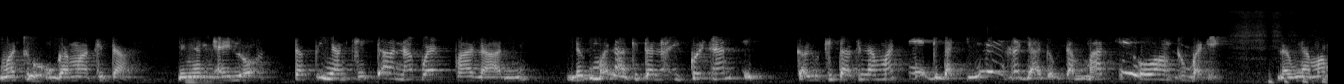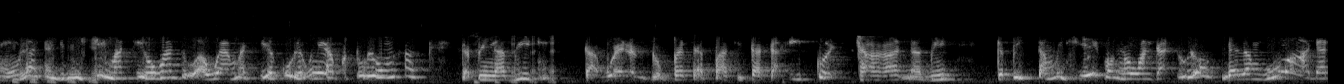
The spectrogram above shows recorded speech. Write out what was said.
masuk agama kita dengan elok. Tapi yang kita nak buat pahala ni, dari mana kita nak ikut nanti? Kalau kita kena mati, kita tinggal kerja tu, kita mati orang tu balik. Lalu nama mula nanti mesti mati orang tu. Awal mati aku, ni aku tolong. Tapi Nabi tak buat lagi tu. Pasal apa kita tak ikut cara Nabi. Tapi kita mesti pun orang tak tolong. Dalam rumah ada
